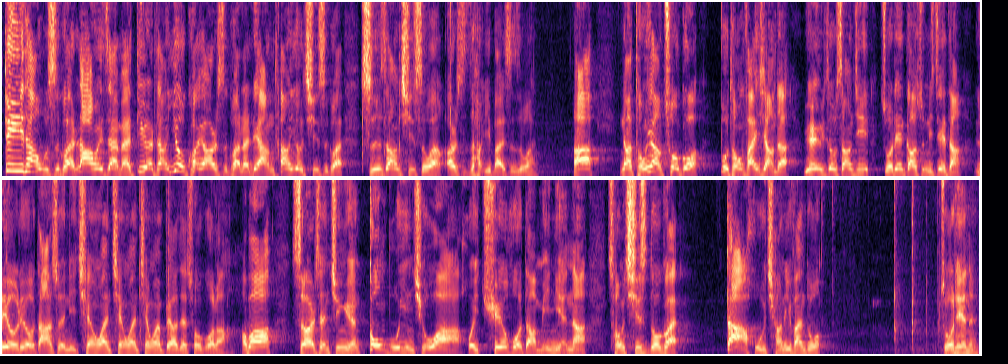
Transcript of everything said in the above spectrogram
第一趟五十块拉回再买，第二趟又快要二十块了，两趟又七十块，十张七十万，二十张一百四十万，啊，那同样错过不同凡响的元宇宙商机，昨天告诉你这档六六大顺，你千万千万千万不要再错过了，好不好？十二寸金元供不应求啊，会缺货到明年呐，从七十多块，大户强力翻多，昨天呢，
